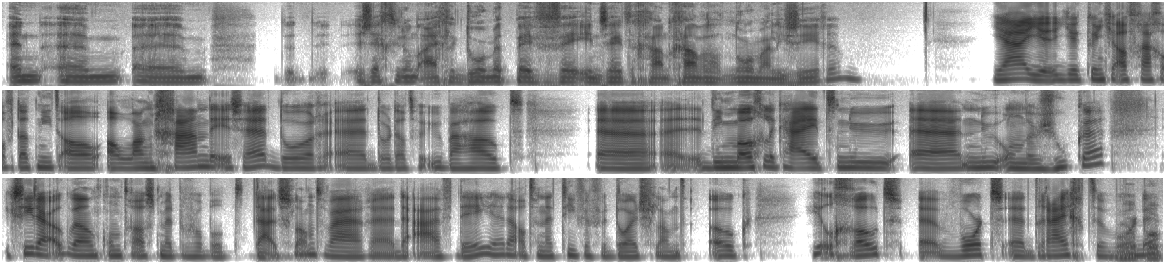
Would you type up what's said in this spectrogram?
En um, um zegt u dan eigenlijk door met PVV in zee te gaan, gaan we dat normaliseren? Ja, je, je kunt je afvragen of dat niet al, al lang gaande is. Hè? Door, uh, doordat we überhaupt die mogelijkheid nu, nu onderzoeken. Ik zie daar ook wel een contrast met bijvoorbeeld Duitsland, waar de AFD, de Alternatieven voor Duitsland, ook heel groot wordt, dreigt te worden.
